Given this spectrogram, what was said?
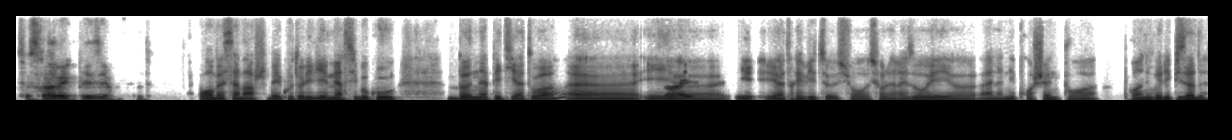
Ce sera avec plaisir. Bon, ben, ça marche. Ben, écoute, Olivier, merci beaucoup. Bon appétit à toi euh, euh, et, et, à très vite sur, sur les réseaux et euh, à l'année prochaine pour, pour un nouvel épisode.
